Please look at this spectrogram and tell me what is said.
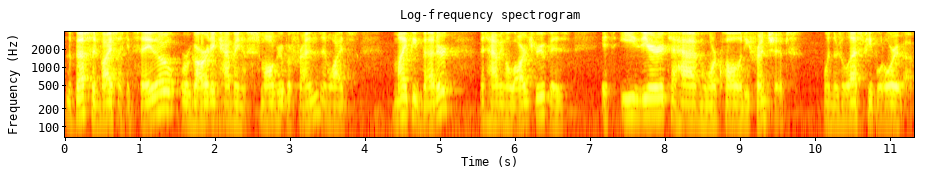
the best advice I can say though regarding having a small group of friends and why it's might be better than having a large group is it's easier to have more quality friendships when there's less people to worry about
